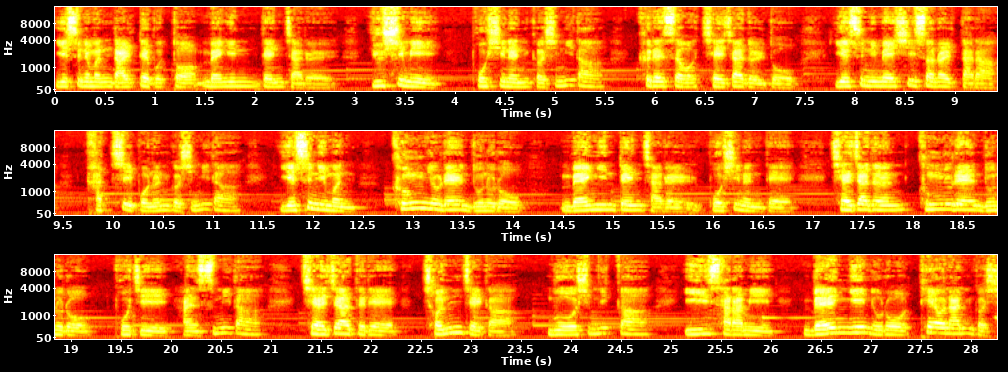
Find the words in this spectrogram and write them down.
예수님은 날 때부터 맹인된 자를 유심히 보시는 것입니다. 그래서 제자들도 예수님의 시선을 따라 같이 보는 것입니다. 예수님은 극률의 눈으로 맹인된 자를 보시는데 제자들은 극률의 눈으로 보지 않습니다. 제자들의 전제가 무엇입니까? 이 사람이 맹인으로 태어난 것이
